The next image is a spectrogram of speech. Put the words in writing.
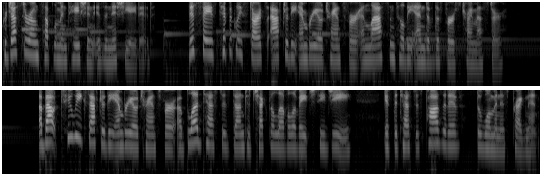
progesterone supplementation is initiated. This phase typically starts after the embryo transfer and lasts until the end of the first trimester. About two weeks after the embryo transfer, a blood test is done to check the level of HCG. If the test is positive, the woman is pregnant.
